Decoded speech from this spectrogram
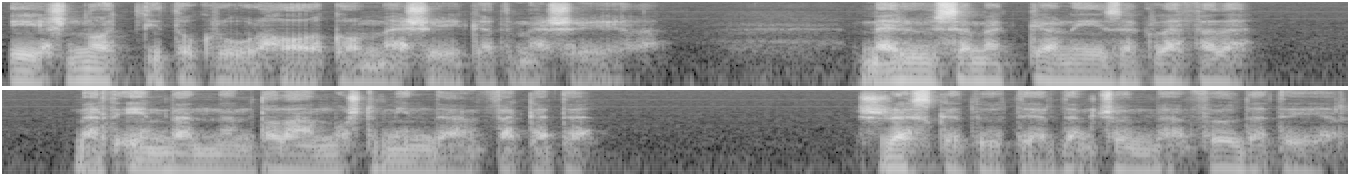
és nagy titokról halkan meséket mesél. Merő szemekkel nézek lefele, mert én bennem talán most minden fekete, s reszkető térdem csöndben földet ér,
